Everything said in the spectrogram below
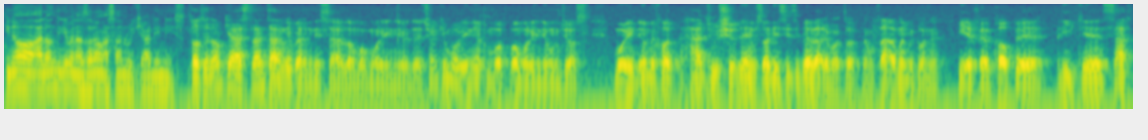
اینا الان دیگه به نظرم اصلا روی کردی نیست. تاتنهام که اصلا تقریبا نیست الان با مورینیو دیگه چون که مورینیو با مورینیو اونجاست. مورینیو می‌خواد هر جور شده امسال یه چیزی ببره با تاتنهام فرق نمی‌کنه. EFL Cup لیگ سخت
